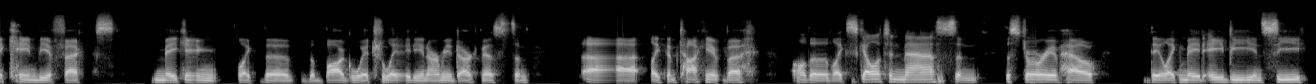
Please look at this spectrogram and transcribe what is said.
at Kane Effects making like the the bog witch lady in Army of Darkness and uh, like them talking about all the like skeleton masks and the story of how they like made A, B, and C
